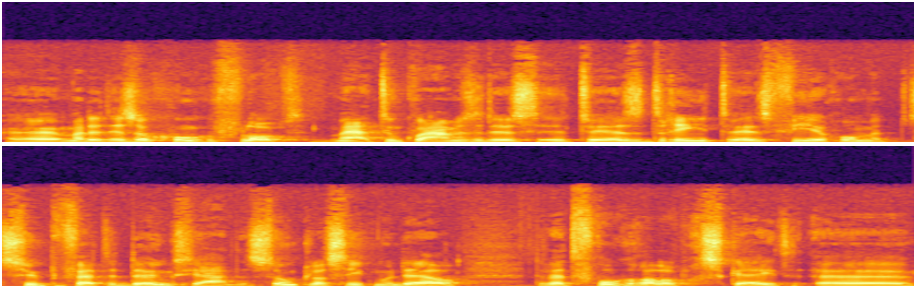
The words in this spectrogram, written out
Eh, maar dat is ook gewoon geflopt. Maar ja, toen kwamen ze dus in 2003, 2004 gewoon met super vette dunks. Ja, dat is zo'n klassiek model. Daar werd vroeger al op geskate. Eh,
